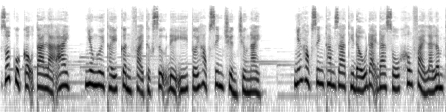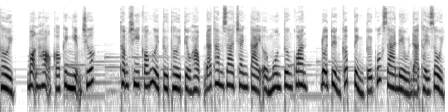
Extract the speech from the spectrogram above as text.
Rốt cuộc cậu ta là ai? Nhiều người thấy cần phải thực sự để ý tới học sinh chuyển trường này. Những học sinh tham gia thi đấu đại đa số không phải là lâm thời, bọn họ có kinh nghiệm trước. Thậm chí có người từ thời tiểu học đã tham gia tranh tài ở môn tương quan, đội tuyển cấp tỉnh tới quốc gia đều đã thấy rồi.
